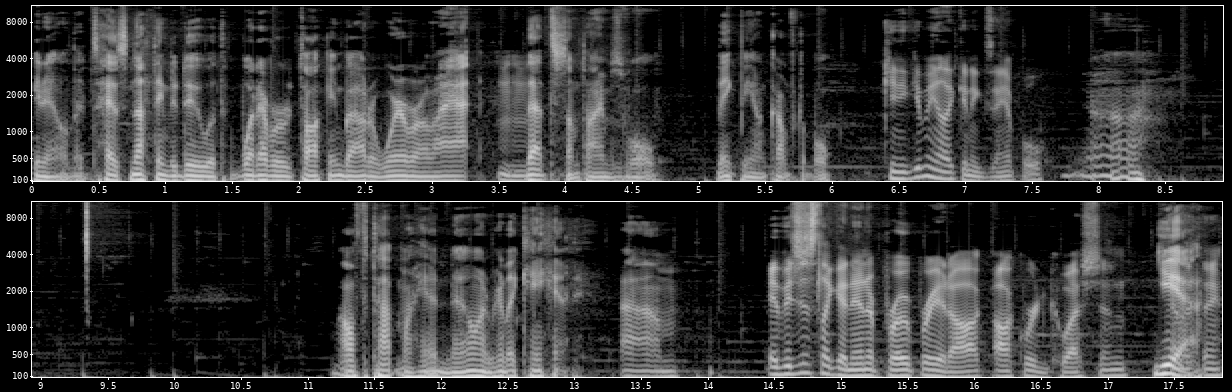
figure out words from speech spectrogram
you know, that has nothing to do with whatever we're talking about or wherever I'm at, that sometimes will make me uncomfortable. Can you give me like an example? Off the top of my head, no, I really can't. Um, If it's just like an inappropriate, awkward question, Yeah. kind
